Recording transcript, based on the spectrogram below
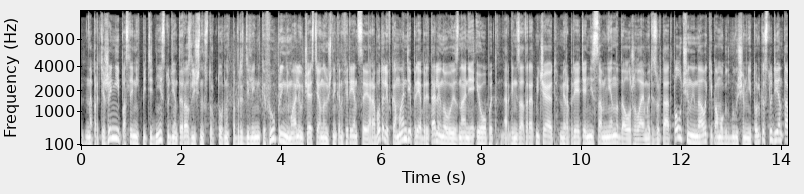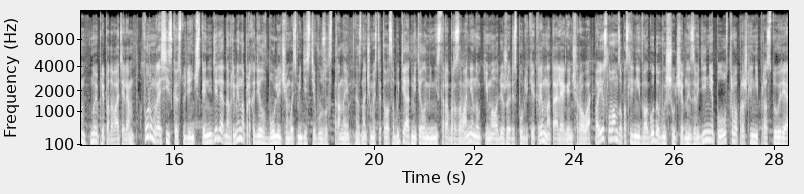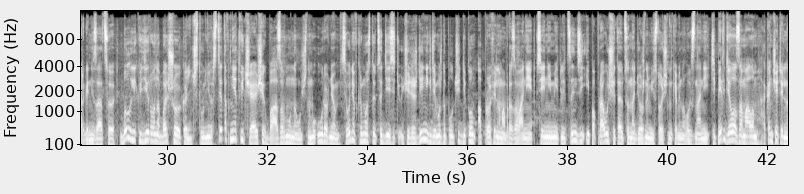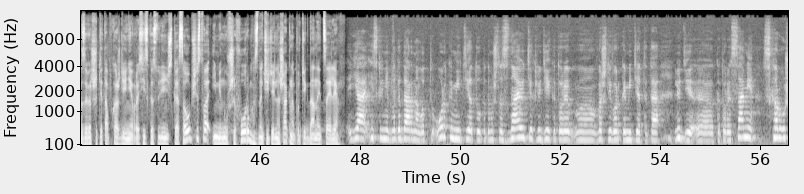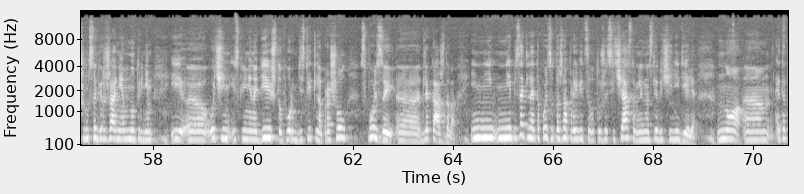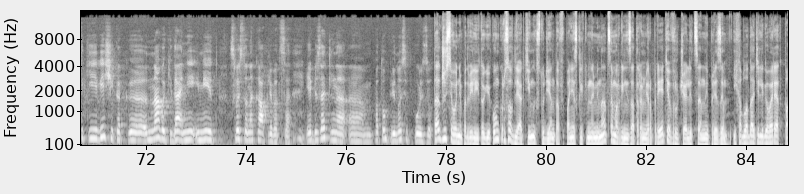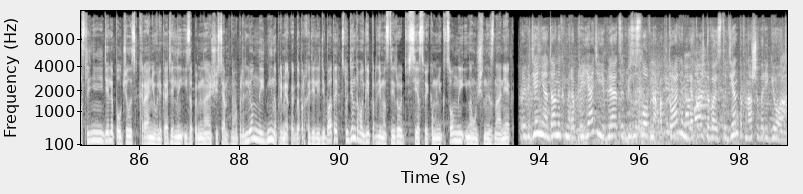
На протяжении последних пяти дней студенты различных структурных подразделений КФУ принимали участие в научной конференции. Работали в команде, приобретали новые знания и опыт. Организаторы отмечают, мероприятие, несомненно, дало желаемый результат. Полученные навыки помогут в будущем не только студентам, но и преподавателям. Форум «Российская студенческая неделя» одновременно проходил в более чем 80 вузах страны. Значимость этого события отметила министр образования, науки и молодежи Республики Крым Наталья Гончарова. По ее словам, за последние два года высшие учебные заведения полуострова прошли непростую реорганизацию. Было ликвидировано большое количество университетов, не отвечающих базовому научному уровню. Сегодня в Крыму остается 10 учреждений, где можно получить диплом о профильном образовании. Все они имеют лицензии и по праву считаются надежными источниками новых знаний. Теперь дело за малым. Окончательно завершить этап вхождения в российское студенческое сообщество и минувший форум – значительный шаг на пути к данной цели. Я искренне благодарна вот оргкомитету, потому что знаю тех людей, которые э, вошли в оргкомитет. Это люди, э, которые сами с хорошим содержанием внутренним. И э, очень искренне надеюсь, что форум действительно прошел с пользой э, для каждого. И не, не обязательно эта польза должна проявиться вот уже сейчас там, или на следующей неделе. Но э, это такие вещи, как э, навыки, да, они имеют свойство накапливаться и обязательно э, потом приносят пользу. Также сегодня подвели итоги конкурсов для активных студентов. По нескольким номинациям организаторам мероприятия вручали ценные призы. Их обладатели говорят, последняя неделя получилась крайне увлекательной и запоминающейся. В определенные дни, например, когда проходили дебаты, студенты могли продемонстрировать все свои коммуникационные и научные знания. Проведение данных мероприятий является безусловно актуальным для каждого из студентов нашего региона.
